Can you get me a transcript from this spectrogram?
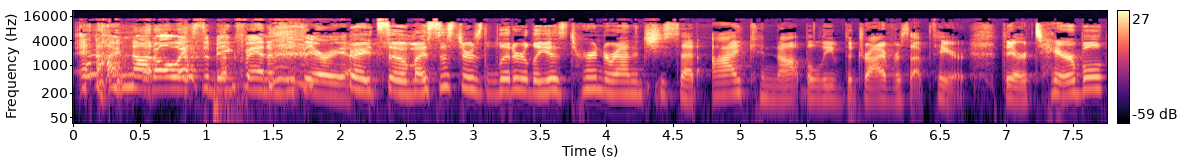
and I'm not always a big fan of this area. right so my sister's literally has turned around and she said i cannot believe the drivers up here. They are terrible.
